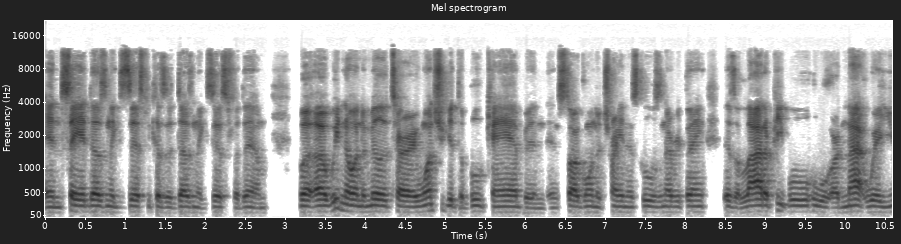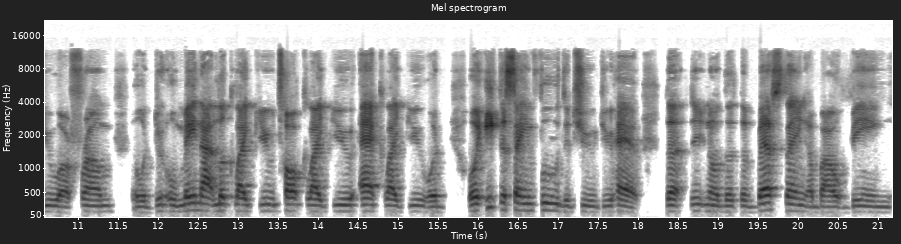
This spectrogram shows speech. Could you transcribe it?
and say it doesn't exist because it doesn't exist for them But uh, we know in the military, once you get to boot camp and, and start going to training schools and everything, there's a lot of people who are not where you are from, or do, who may not look like you, talk like you, act like you, or or eat the same food that you you have. The you know the the best thing about being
